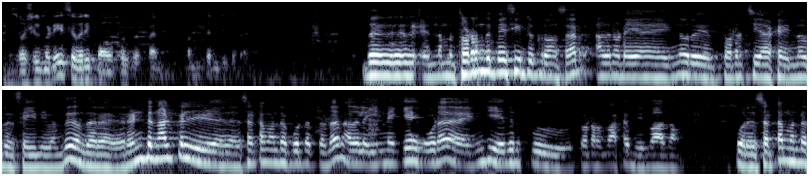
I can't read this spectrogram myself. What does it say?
social media is very powerful weapon நம்ம தெரிஞ்சுக்கிறாங்க நம்ம தொடர்ந்து பேசிட்டு இருக்கிறோம் சார். அதனுடைய இன்னொரு தொடர்ச்சியாக இன்னொரு செய்தி வந்து அந்த ரெண்டு நாட்கள் சட்டமன்ற கூட்டத்தொடர் அதுல இன்னைக்கே கூட இந்திய எதிர்ப்பு தொடர்பாக விவாதம். ஒரு சட்டமன்ற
